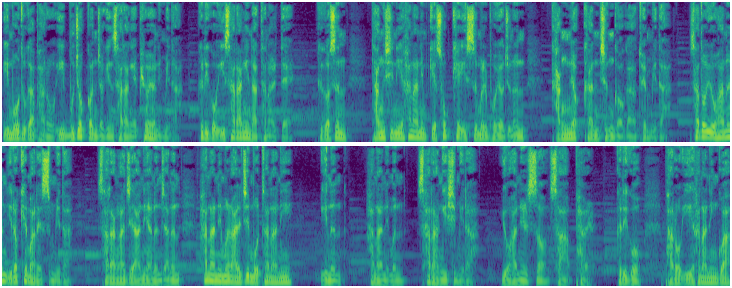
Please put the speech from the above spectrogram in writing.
이 모두가 바로 이 무조건적인 사랑의 표현입니다. 그리고 이 사랑이 나타날 때 그것은 당신이 하나님께 속해 있음을 보여주는 강력한 증거가 됩니다. 사도 요한은 이렇게 말했습니다. 사랑하지 아니하는 자는 하나님을 알지 못하나니 이는 하나님은 사랑이심이라. 요한일서 4, 8. 그리고 바로 이 하나님과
